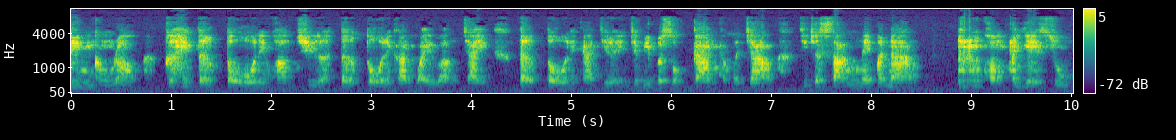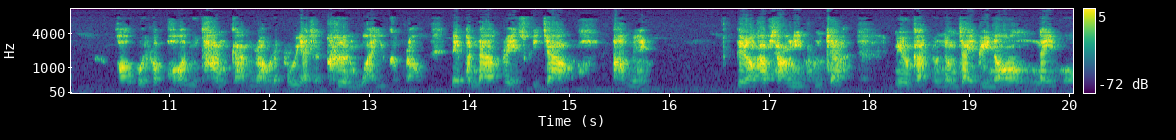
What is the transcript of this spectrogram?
ดินของเรา เพื่อให้เติบโตในความเชื่อ เติบโตในการไว้วางใจ เติบโตในการที่เราเองจะมีประสบการณ์กับพระเจ้า ที่จะสั่งในพระนามของพระเยซู ขออวยพระพรอยู่ท่ามกลางเรา และพระวิญญาณจะเคลื่อนไหวอยู่กับเรา ในพระนามพระเยซูคริสต์เจ้า อาเมนพี่น้องครับเช้านี้ผมจะมีโอกาสหนุนน้ำใจพี่น้องในหัว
